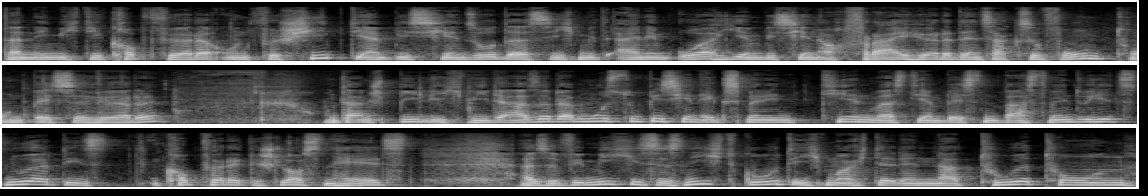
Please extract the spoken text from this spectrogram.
Dann nehme ich die Kopfhörer und verschiebe die ein bisschen so, dass ich mit einem Ohr hier ein bisschen auch frei höre, den Saxophonton besser höre und dann spiele ich wieder. Also da musst du ein bisschen experimentieren, was dir am besten passt. Wenn du jetzt nur die Kopfhörer geschlossen hältst, also für mich ist es nicht gut. Ich möchte den Naturton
